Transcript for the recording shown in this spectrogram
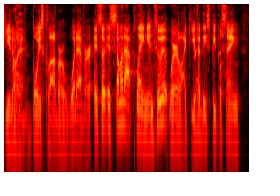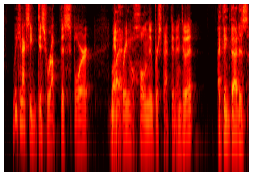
you know, Right. boys club or whatever. And so is some of that playing into it where like you have these people saying we can actually disrupt this sport and bring a whole new perspective into it? I think that is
